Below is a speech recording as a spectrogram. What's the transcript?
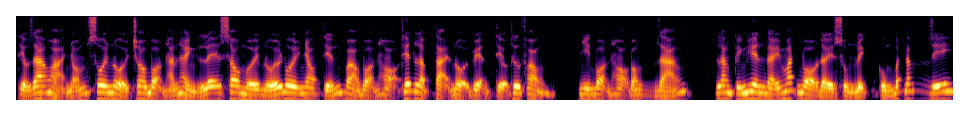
tiểu gia hỏa nhóm sôi nổi cho bọn hắn hành lễ sau mới nối đuôi nhau tiến vào bọn họ thiết lập tại nội viện tiểu thư phòng, nhìn bọn họ bóng dáng, lăng kính hiên đáy mắt bỏ đầy sủng nịch cùng bất đắc dĩ,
